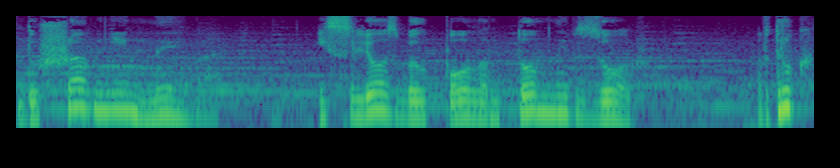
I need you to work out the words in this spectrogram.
душа в ней ныла, И слез был полон томный взор. Вдруг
